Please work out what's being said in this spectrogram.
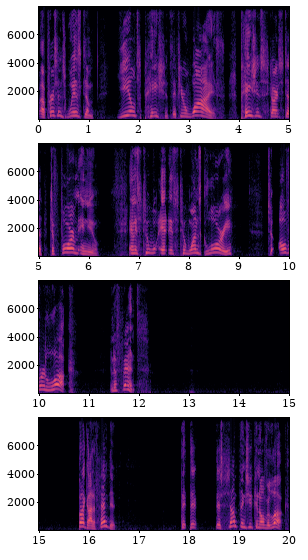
a person's wisdom yields patience. If you're wise, patience starts to, to form in you. And it's to, it's to one's glory to overlook an offense. But I got offended. There, there, there's some things you can overlook.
